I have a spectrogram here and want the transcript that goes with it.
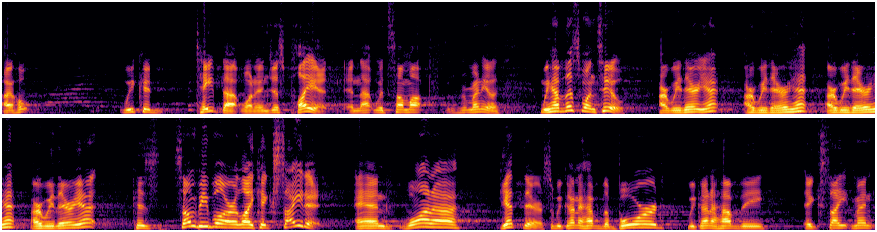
I hope we could tape that one and just play it, and that would sum up for many of us. We have this one too. Are we there yet? Are we there yet? Are we there yet? Are we there yet? Because some people are like excited and want to get there. So we kind of have the bored, we kind of have the excitement.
